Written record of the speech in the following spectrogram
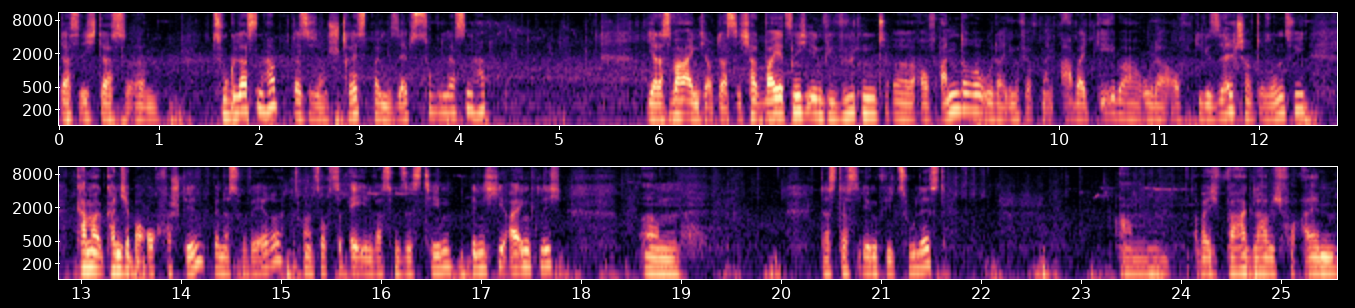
dass ich das ähm, zugelassen habe, dass ich einen Stress bei mir selbst zugelassen habe. Ja, das war eigentlich auch das. Ich war jetzt nicht irgendwie wütend äh, auf andere oder irgendwie auf meinen Arbeitgeber oder auf die Gesellschaft oder sonst wie. Kann, man, kann ich aber auch verstehen, wenn das so wäre, dass man sagt, so, ey, in was für ein System bin ich hier eigentlich, ähm, dass das irgendwie zulässt. Ähm, aber ich war, glaube ich, vor allem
